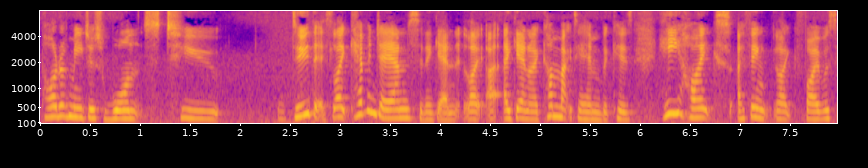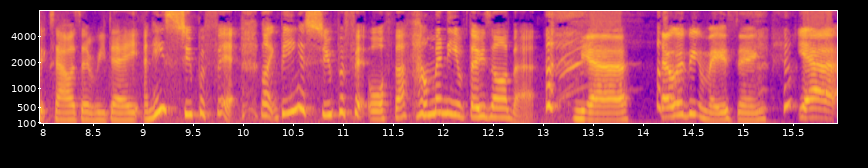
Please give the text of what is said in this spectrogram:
part of me just wants to do this. Like kevin j. Anderson again like again i come back to him because he hikes i think like five or six hours every day and he's super fit. Like being a super fit author how many of those are there? Yeah that would be amazing. Yeah,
